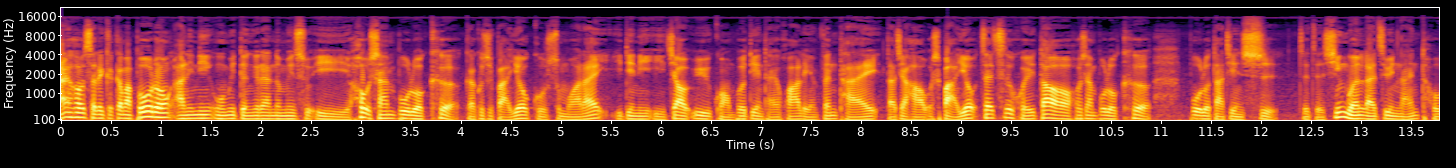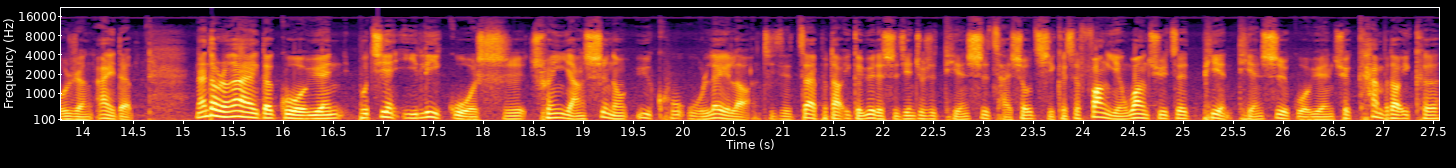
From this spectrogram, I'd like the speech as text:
爱好是那个噶玛波隆阿尼尼乌米登格兰农民属以后山部落克噶古西巴尤古苏摩来伊甸尼以教育广播电台花莲分台，大家好，我是巴尤，再次回到后山部落克部落大件事。这则新闻来自于南投仁爱的。南投仁爱的果园不见一粒果实，春阳市农欲哭无泪了。其实，在不到一个月的时间，就是田氏采收期。可是，放眼望去，这片田氏果园却看不到一颗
